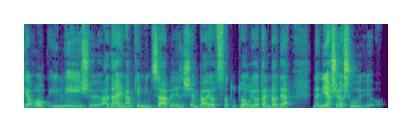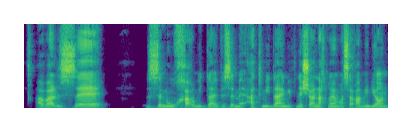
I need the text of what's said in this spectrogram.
ירוק עילי שעדיין גם כן נמצא באיזה שהם בעיות סטטוטוריות אני לא יודע. נניח שאיכשהו אבל זה זה מאוחר מדי וזה מעט מדי מפני שאנחנו היום עשרה מיליון.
